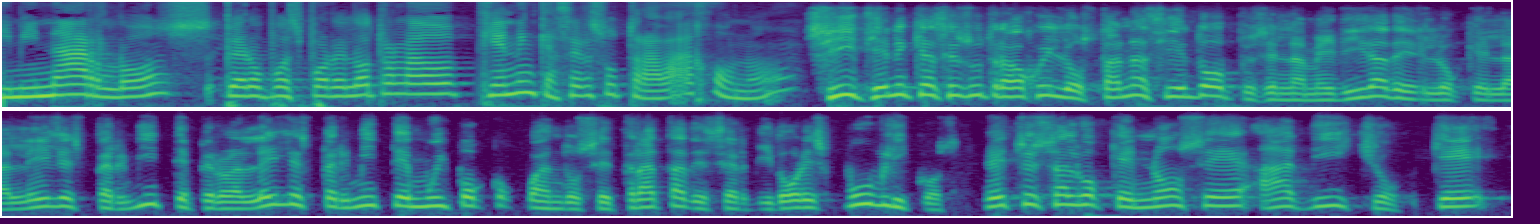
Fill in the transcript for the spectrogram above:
eliminarlos, pero pues por el otro lado tienen que hacer su trabajo, ¿no? Sí, tienen que hacer su trabajo y lo están haciendo pues en la medida de lo que la ley les permite, pero la ley les permite muy poco cuando se trata de servidores públicos. Esto es algo que no se ha dicho, que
